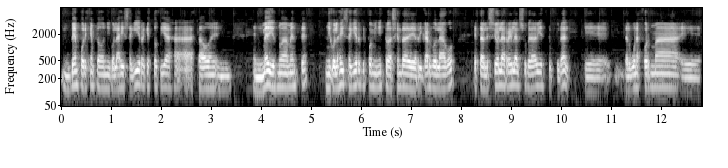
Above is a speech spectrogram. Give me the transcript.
ven, por ejemplo, a don Nicolás Izaguirre, que estos días ha, estado en, en medios nuevamente, Nicolás Izaguirre, que fue ministro de Hacienda de Ricardo Lago, estableció la regla del superávit estructural, que de alguna forma eh,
